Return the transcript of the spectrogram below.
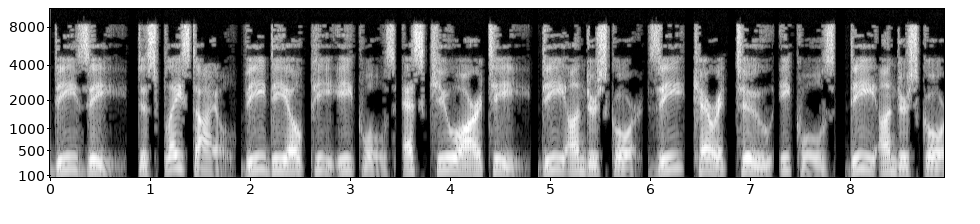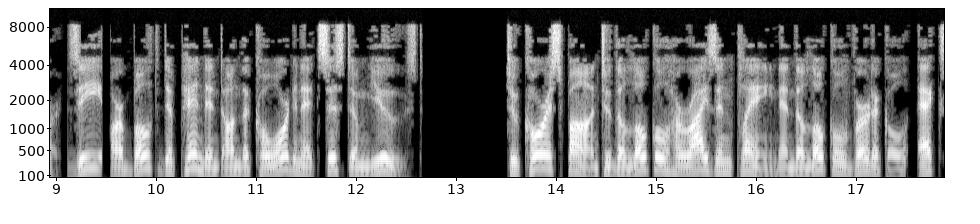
dz display style VDOP equals sqrt d underscore z caret 2 equals d underscore z are both dependent on the coordinate system used. To correspond to the local horizon plane and the local vertical, x,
